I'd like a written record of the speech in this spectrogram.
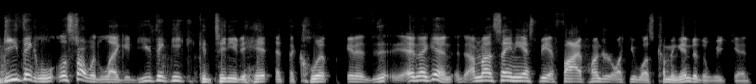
Do you think? Let's start with Leggett. Do you think he can continue to hit at the clip? And again, I'm not saying he has to be at 500 like he was coming into the weekend,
